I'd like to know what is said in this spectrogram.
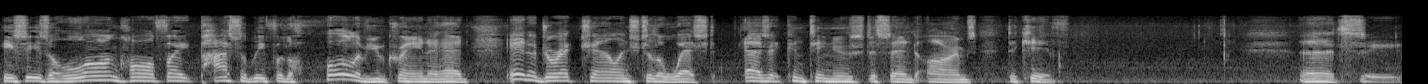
he sees a long haul fight possibly for the whole of Ukraine ahead in a direct challenge to the West as it continues to send arms to Kiev. Let's see.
